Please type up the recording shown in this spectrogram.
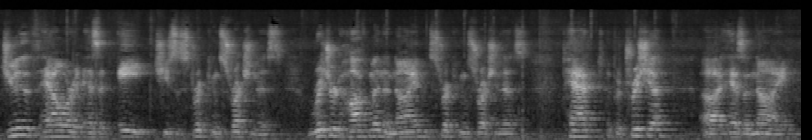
Judith Howard has an eight, she's a strict constructionist. Richard Hoffman, a nine, strict constructionist. Pat, Patricia uh, has a nine.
